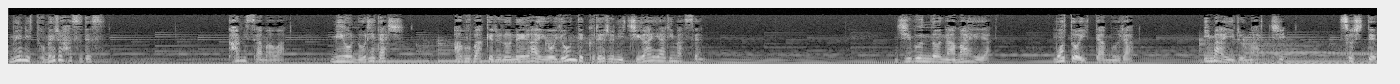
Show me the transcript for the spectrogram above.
目に留めるはずです。神様は身を乗り出しアブバケルの願いを読んでくれるに違いありません。自分の名前や元いた村今いる町そして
